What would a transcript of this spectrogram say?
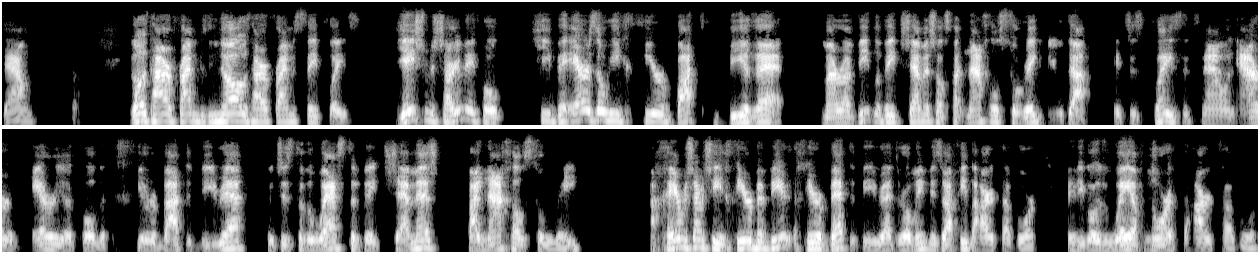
Down he goes to Har Ephraim because he knows Har Ephraim is a safe place. Yesh misharim efo ki be'erzo hi chirbat bire maravit leveit shemesh al sfat nachal soreg biuda. It's his place. It's now an Arab area called Chirbat Bire, which is to the west of Beit Shemesh by Nachal Sorek. Maybe he goes way up north to Har Tavor.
